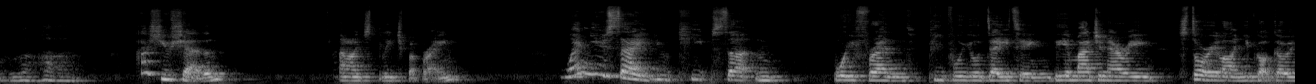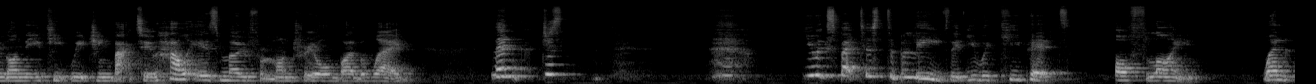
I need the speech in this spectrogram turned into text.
as you share them, and I just bleach my brain. When you say you keep certain boyfriend, people you're dating, the imaginary storyline you've got going on that you keep reaching back to, how is Mo from Montreal, by the way? Then just. Expect us to believe that you would keep it offline when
